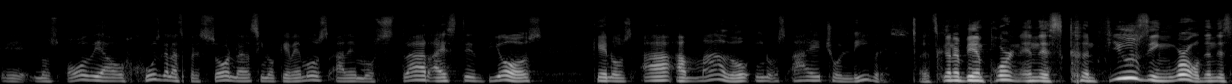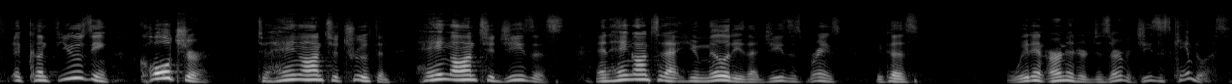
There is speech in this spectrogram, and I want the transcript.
eh, los odia o juzga a las personas, sino que vemos a demostrar a este Dios que nos ha amado y nos ha hecho libres. It's going to be important in this confusing world, in this confusing culture, to hang on to truth and hang on to Jesus and hang on to that humility that Jesus brings because we didn't earn it or deserve it. Jesus came to us,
